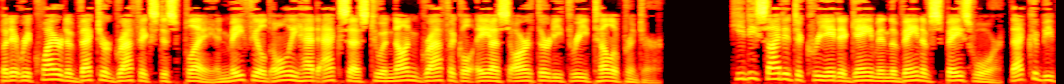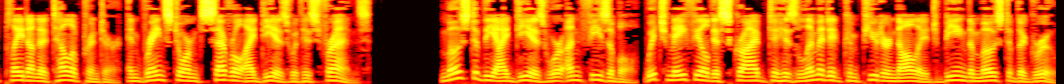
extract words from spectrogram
but it required a vector graphics display and Mayfield only had access to a non-graphical ASR-33 teleprinter. He decided to create a game in the vein of Space War, that could be played on a teleprinter, and brainstormed several ideas with his friends. Most of the ideas were unfeasible, which Mayfield ascribed to his limited computer knowledge being the most of the group,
